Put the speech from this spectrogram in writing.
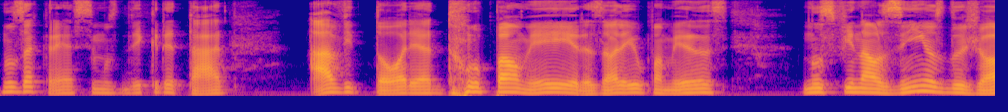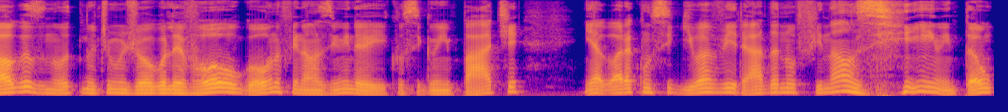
nos acréscimos decretar a vitória do Palmeiras. Olha aí o Palmeiras nos finalzinhos dos jogos, no, no último jogo levou o gol no finalzinho e conseguiu um empate e agora conseguiu a virada no finalzinho. Então,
